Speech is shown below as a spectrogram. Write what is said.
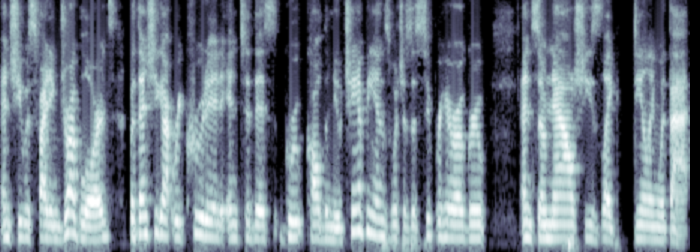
and she was fighting drug lords. But then she got recruited into this group called the New Champions, which is a superhero group. And so now she's like dealing with that.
